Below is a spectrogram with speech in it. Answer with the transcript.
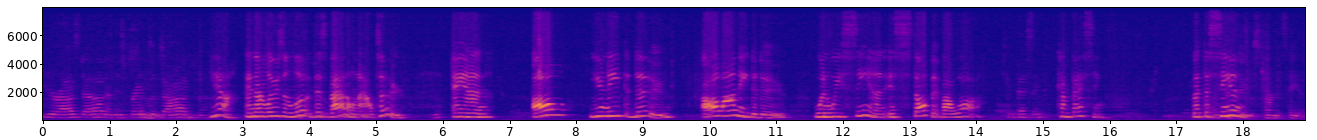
Uriah's died and his friends have died. Yeah, and they're losing look this battle now too. And all you need to do, all I need to do when we sin is stop it by what? Confessing. Confessing. But the All he had to do sin, was turn his head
